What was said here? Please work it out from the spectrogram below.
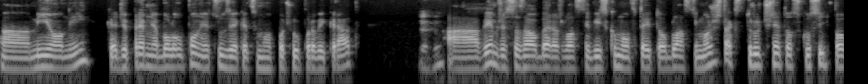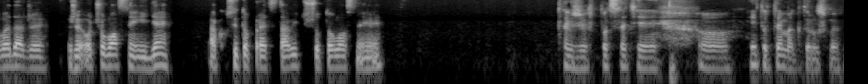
uh, miony, keďže pre mňa bolo úplne cudzie, keď som ho počul prvýkrát. Uh-huh. A viem, že sa zaoberáš vlastne výskumom v tejto oblasti. Môžeš tak stručne to skúsiť povedať, že, že o čo vlastne ide? Ako si to predstaviť, čo to vlastne je? Takže v podstate o, je to téma, ktorú sme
